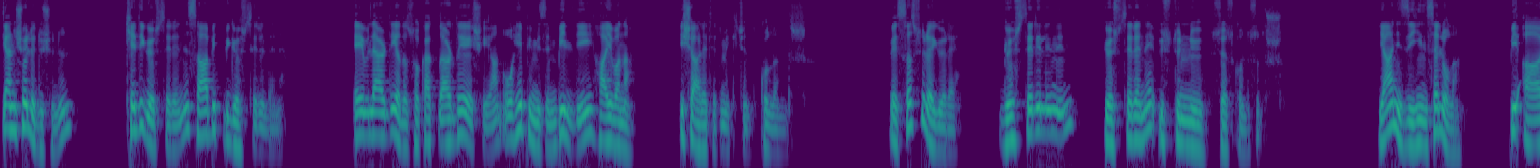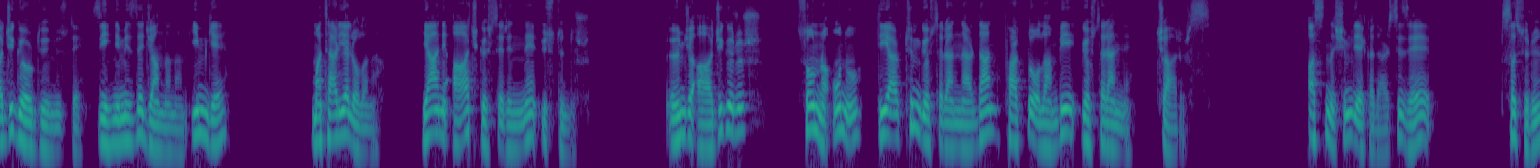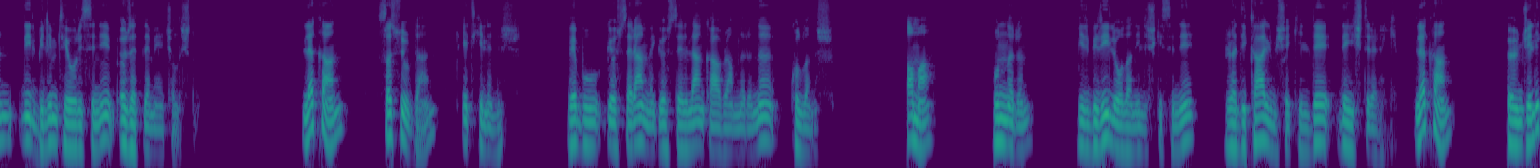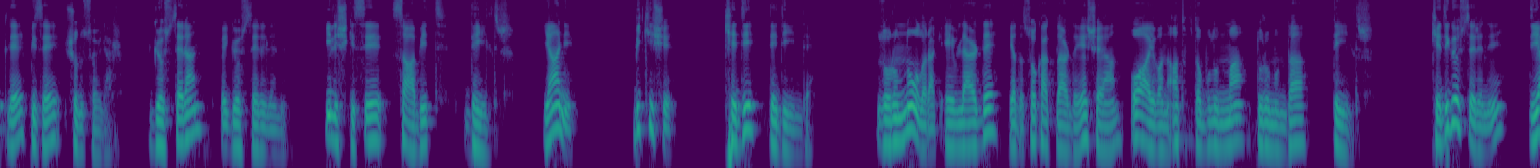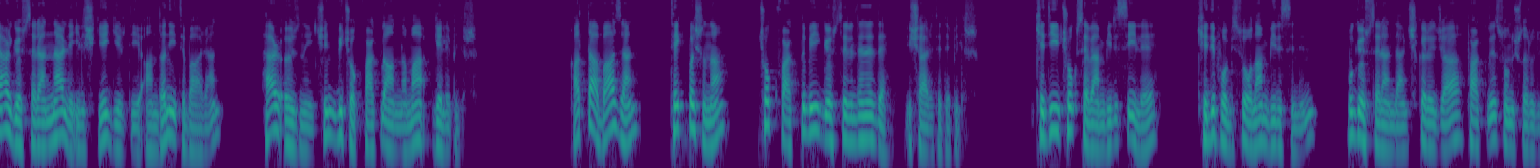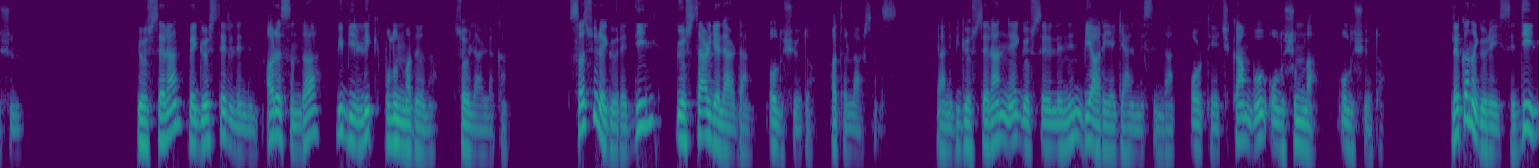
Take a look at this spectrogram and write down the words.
Yani şöyle düşünün, kedi göstereni sabit bir gösterilene. Evlerde ya da sokaklarda yaşayan o hepimizin bildiği hayvana işaret etmek için kullanılır. Ve Saussure göre gösterilenin gösterene üstünlüğü söz konusudur. Yani zihinsel olan, bir ağacı gördüğümüzde zihnimizde canlanan imge, materyal olana, yani ağaç gösterenine üstündür. Önce ağacı görür, sonra onu diğer tüm gösterenlerden farklı olan bir gösterenle çağırırız. Aslında şimdiye kadar size Sassoure'ün dil bilim teorisini özetlemeye çalıştım. Lacan, Sassoure'den etkilenir ve bu gösteren ve gösterilen kavramlarını kullanır. Ama bunların birbiriyle olan ilişkisini radikal bir şekilde değiştirerek. Lacan öncelikle bize şunu söyler. Gösteren ve gösterilenin ilişkisi sabit değildir. Yani bir kişi kedi dediğinde zorunlu olarak evlerde ya da sokaklarda yaşayan o hayvana atıfta bulunma durumunda değildir. Kedi göstereni diğer gösterenlerle ilişkiye girdiği andan itibaren her özne için birçok farklı anlama gelebilir. Hatta bazen tek başına çok farklı bir gösterilene de işaret edebilir. Kediyi çok seven birisiyle kedi fobisi olan birisinin bu gösterenden çıkaracağı farklı sonuçları düşünün. Gösteren ve gösterilenin arasında bir birlik bulunmadığını söyler Lacan. Saussure göre dil göstergelerden oluşuyordu hatırlarsanız. Yani bir gösterenle gösterilenin bir araya gelmesinden ortaya çıkan bu oluşumla oluşuyordu. Lacan'a göre ise dil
